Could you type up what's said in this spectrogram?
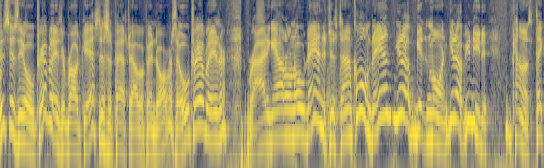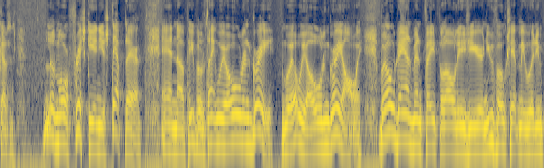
This is the old Trailblazer broadcast. This is Pastor Albert Pendarvis, the old Trailblazer, riding out on old Dan at this time. Come on, Dan, get up, get in the morning. Get up. You need to kind of take a a little more frisky in your step there. And uh, people think we're old and gray. Well, we're old and gray, aren't we? But old Dan's been faithful all these years, and you folks helped me with him,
